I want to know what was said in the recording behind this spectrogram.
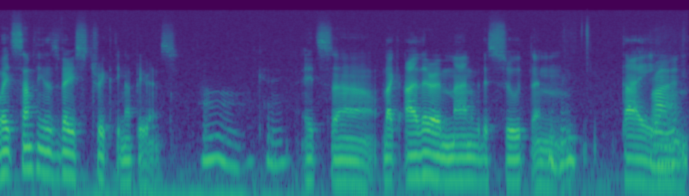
Well, it's something that's very strict in appearance. Oh, okay. It's uh, like either a man with a suit and Mhm. tie, Right. and-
